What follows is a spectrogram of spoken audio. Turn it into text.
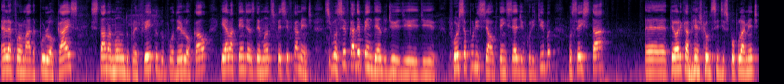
ela é formada por locais, está na mão do prefeito, do poder local, e ela atende às demandas especificamente. Se você ficar dependendo de, de, de força policial que tem sede em Curitiba, você está, é, teoricamente, como se diz popularmente,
